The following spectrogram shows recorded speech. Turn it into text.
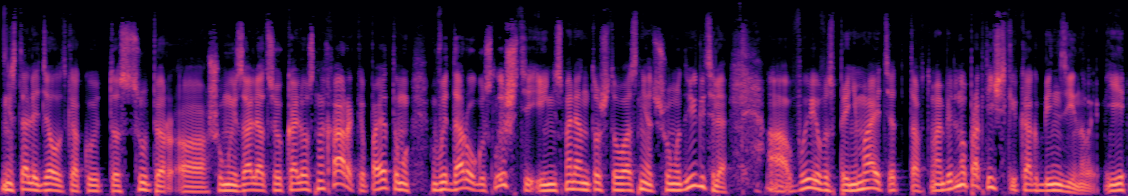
не стали делать какую-то супер шумоизоляцию колесных арок, и поэтому вы дорогу слышите, и несмотря на то, что у вас нет шума двигателя, вы воспринимаете этот автомобиль, ну, практически как бензиновый. И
